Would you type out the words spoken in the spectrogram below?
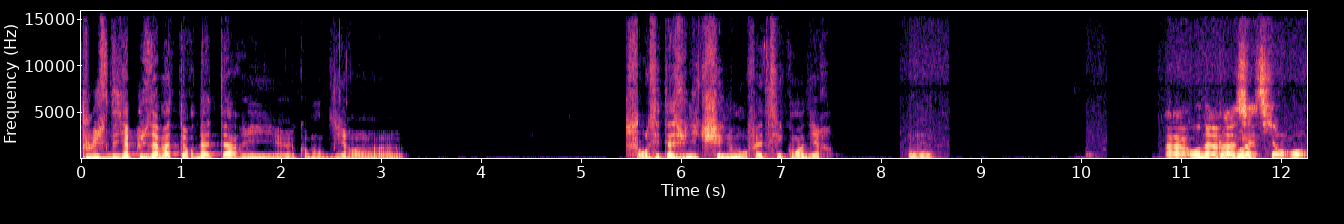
plus, il y a plus d'amateurs d'Atari, euh, comment dire, euh, aux États-Unis que chez nous en fait. C'est comment dire? Mhm. Ah, on a, Donc, ah, voilà. si- si, on, on,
